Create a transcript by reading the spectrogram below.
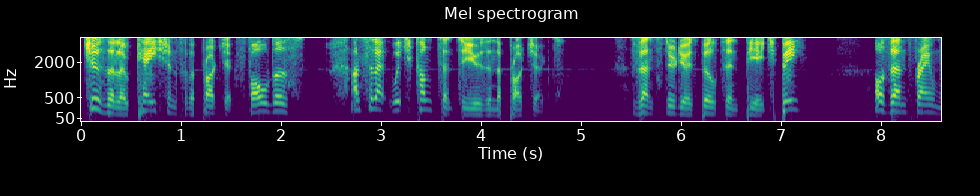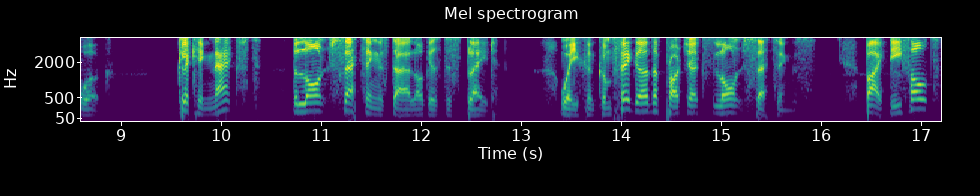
choose the location for the project's folders, and select which content to use in the project, Zend Studio's built-in PHP or Zend Framework. Clicking Next, the Launch Settings dialog is displayed, where you can configure the project's launch settings. By default,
